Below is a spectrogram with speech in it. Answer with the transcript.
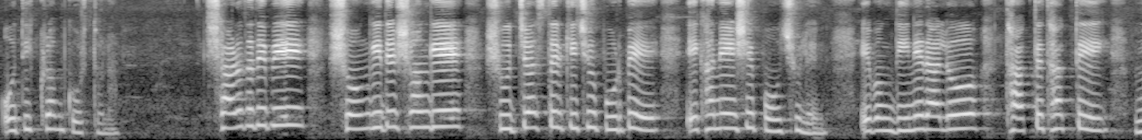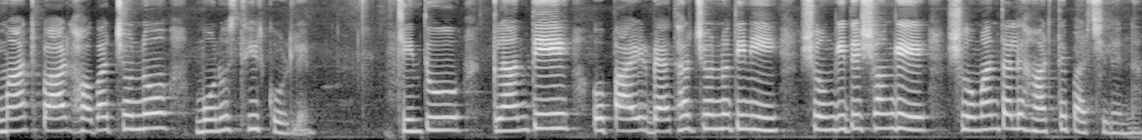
অতিক্রম করতো না। সারদা দেবী সঙ্গীদের সঙ্গে সূর্যাস্তের কিছু পূর্বে এখানে এসে পৌঁছলেন এবং দিনের আলো থাকতে থাকতেই মাঠ পার হবার জন্য মনস্থির করলেন। কিন্তু ক্লান্তি ও পায়ের ব্যথার জন্য তিনি সঙ্গীদের সঙ্গে সমান তালে হাঁটতে পারছিলেন না।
